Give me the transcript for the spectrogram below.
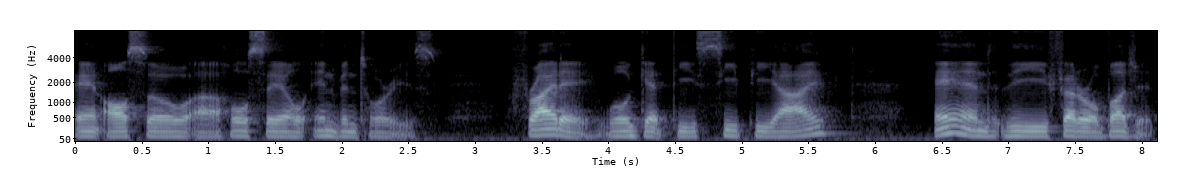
and also uh, wholesale inventories. Friday, we'll get the CPI and the federal budget.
